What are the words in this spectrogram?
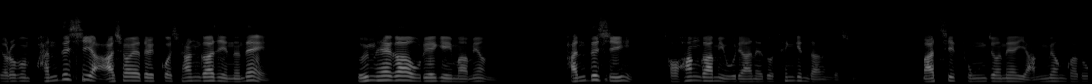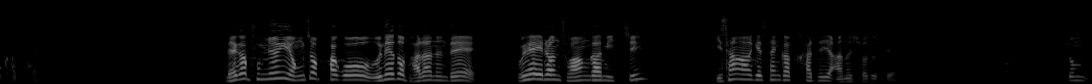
여러분 반드시 아셔야 될 것이 한 가지 있는데 은혜가 우리에게 임하면 반드시 저항감이 우리 안에도 생긴다는 것입니다. 마치 동전의 양면과도 같아요. 내가 분명히 영접하고 은혜도 받았는데 왜 이런 저항감이 있지? 이상하게 생각하지 않으셔도 돼요. 어, 좀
